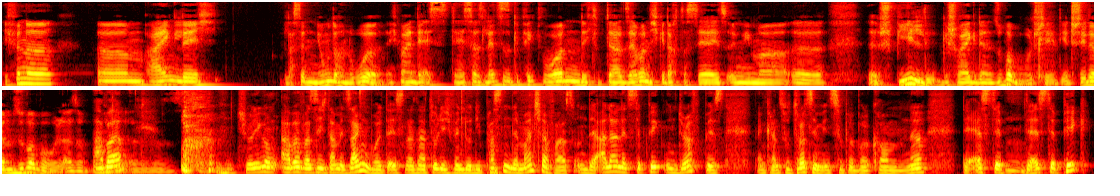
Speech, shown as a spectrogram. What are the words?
ich finde ähm, eigentlich lass den Jungen doch in Ruhe. Ich meine, der ist, der ist als letztes gepickt worden. Ich glaube, der hat selber nicht gedacht, dass der jetzt irgendwie mal äh, äh spielt, geschweige denn im Super Bowl steht. Jetzt steht er im Super Bowl. Also, aber, also, Entschuldigung, aber was ich damit sagen wollte, ist, dass natürlich, wenn du die passende Mannschaft hast und der allerletzte Pick im Draft bist, dann kannst du trotzdem ins Super Bowl kommen. Ne? Der erste, mhm. der erste Pick,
